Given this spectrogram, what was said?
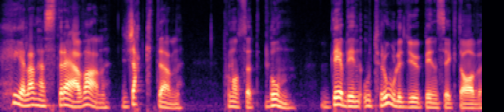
hela den här strävan, jakten, på något sätt, boom. Det blir en otroligt djup insikt av,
